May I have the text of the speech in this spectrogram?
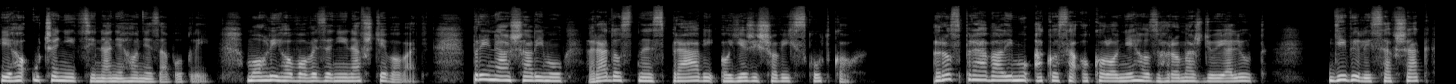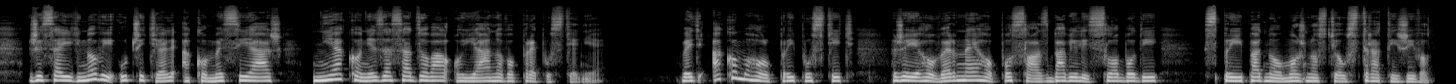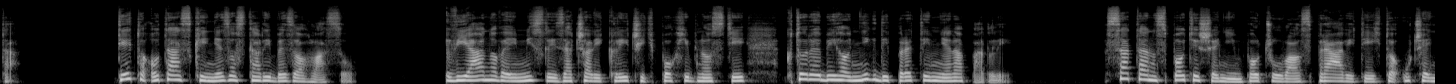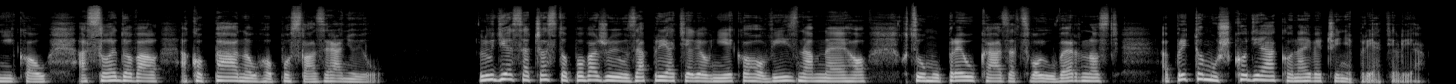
Jeho učeníci na neho nezabudli. Mohli ho vo vezení navštevovať. Prinášali mu radostné správy o Ježišových skutkoch. Rozprávali mu, ako sa okolo neho zhromažďuje ľud. Divili sa však, že sa ich nový učiteľ ako Mesiáš nejako nezasadzoval o Jánovo prepustenie. Veď ako mohol pripustiť, že jeho verného posla zbavili slobody s prípadnou možnosťou straty života? Tieto otázky nezostali bez ohlasu. V Jánovej mysli začali klíčiť pochybnosti, ktoré by ho nikdy predtým nenapadli. Satan s potešením počúval správy týchto učeníkov a sledoval, ako pánov ho posla zraňujú. Ľudia sa často považujú za priateľov niekoho významného, chcú mu preukázať svoju vernosť a pritom mu škodia ako najväčší nepriatelia.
